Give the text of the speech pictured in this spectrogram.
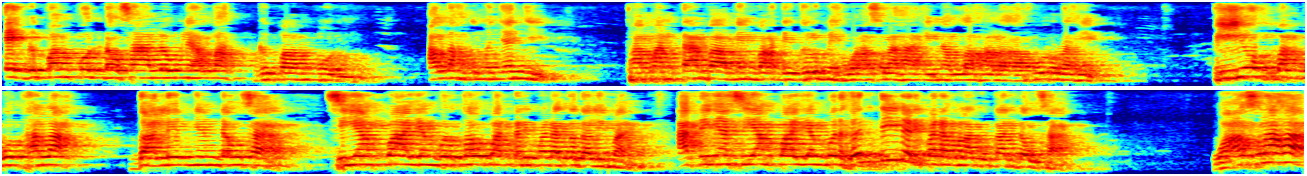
Eh gepampun dosa long Allah. Gepampun Allah itu menjanji faman taba min ba'di dzulmihi wa aslaha innallaha laghafurur rahim. Piuh bak buat halah dalim yang dosa siapa yang bertobat daripada kezaliman? Artinya siapa yang berhenti daripada melakukan dosa? Wa aslaha.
